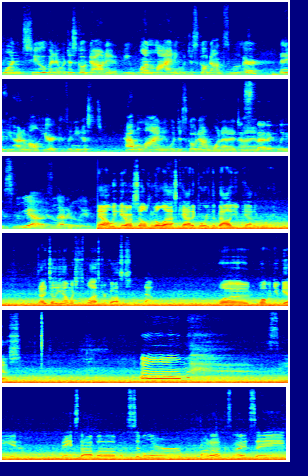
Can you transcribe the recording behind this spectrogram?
one tube and it would just go down. It would be one line. It would just go down smoother than if you had them all here. Because then you just have a line. It would just go down one at a time. Aesthetically smooth. Yeah, you know? aesthetically. Now we get ourselves into the last category, the value category. Did I tell you how much this blaster costs? No. What What would you guess? Um, let's see, based off of similar products, I'd say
